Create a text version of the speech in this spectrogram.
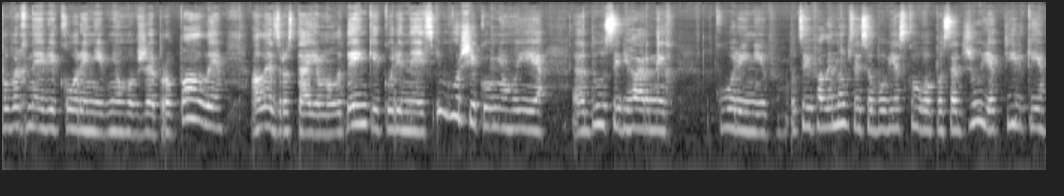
поверхневі корені в нього вже пропали, але зростає молоденький корінець, і в горщику в нього є е, досить гарних коренів. Оцей фаленопсис обов'язково посаджу, як тільки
